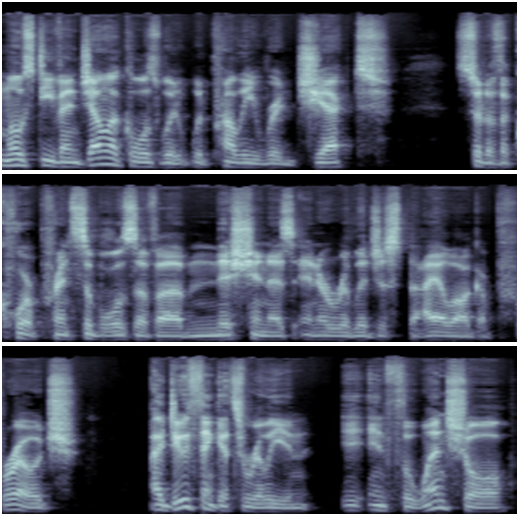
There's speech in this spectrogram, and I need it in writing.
most evangelicals would would probably reject sort of the core principles of a mission as interreligious dialogue approach. I do think it's really in, influential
